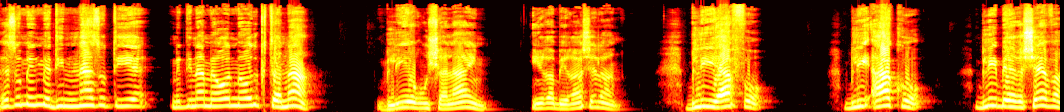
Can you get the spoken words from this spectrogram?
איזו מין מדינה זאת תהיה? מדינה מאוד מאוד קטנה. בלי ירושלים, עיר הבירה שלנו. בלי יפו. בלי עכו. בלי באר שבע.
